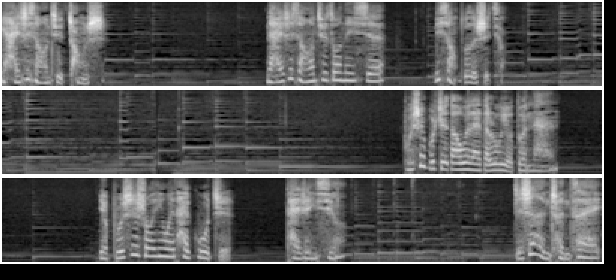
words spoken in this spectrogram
你还是想要去尝试，你还是想要去做那些你想做的事情。不是不知道未来的路有多难，也不是说因为太固执、太任性。只是很纯粹，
